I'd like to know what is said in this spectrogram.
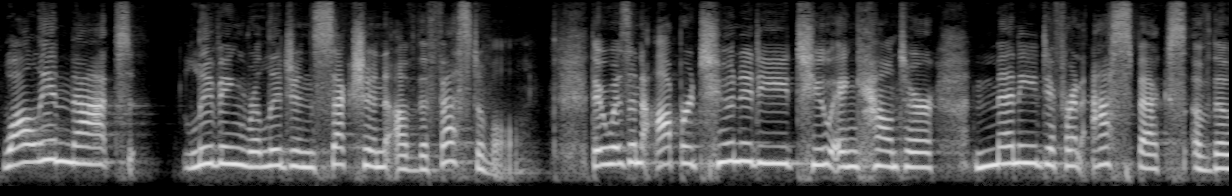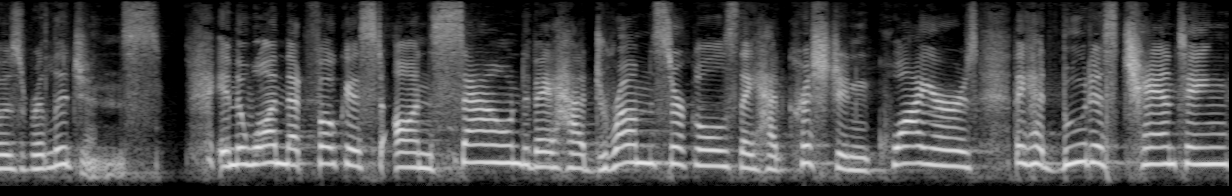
While in that living religion section of the festival, there was an opportunity to encounter many different aspects of those religions. In the one that focused on sound, they had drum circles, they had Christian choirs, they had Buddhist chanting,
